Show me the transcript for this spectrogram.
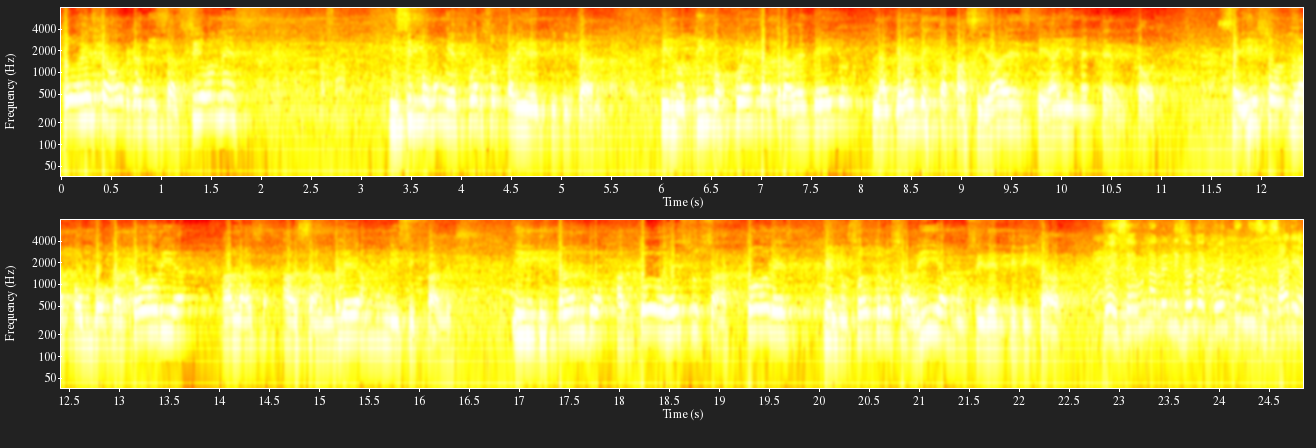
Todas estas organizaciones hicimos un esfuerzo para identificar y nos dimos cuenta a través de ellos las grandes capacidades que hay en el territorio. Se hizo la convocatoria a las asambleas municipales, invitando a todos esos actores que nosotros habíamos identificado pues es una rendición de cuentas necesaria,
